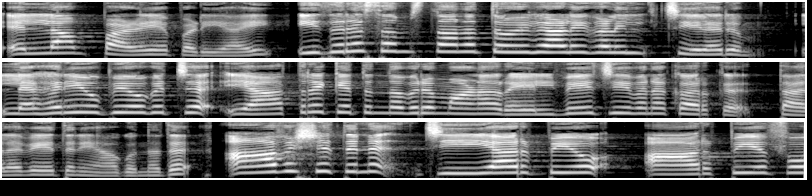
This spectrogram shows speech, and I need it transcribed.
എല്ലാം പഴയപടിയായി. ഇതര സംസ്ഥാന തൊഴിലാളികളിൽ ചിലരും ലഹരി ഉപയോഗിച്ച് യാത്രയ്ക്കെത്തുന്നവരുമാണ് റെയിൽവേ ജീവനക്കാർക്ക് തലവേദനയാകുന്നത്. ആവശ്യത്തിന് ജി ആർ പി ഒ ആർ പി എഫ് ഒ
